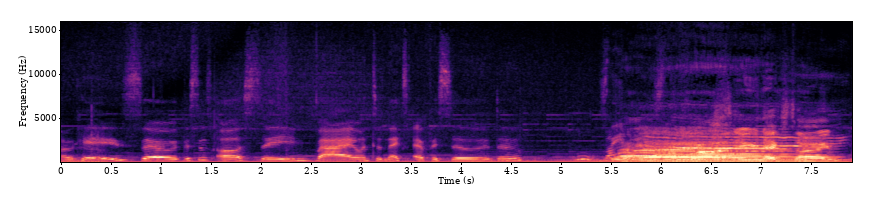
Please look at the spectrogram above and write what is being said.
Okay, so this is us saying bye until next episode. Bye. bye. See you next time.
